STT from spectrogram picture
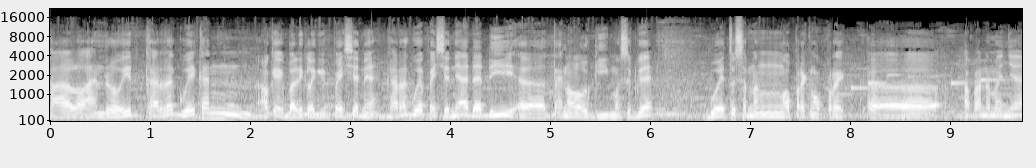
Kalau Android karena gue kan oke balik lagi ke passion ya. Karena gue passionnya ada di eh, teknologi. Maksud gue gue tuh seneng ngoprek-ngoprek eh, apa namanya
